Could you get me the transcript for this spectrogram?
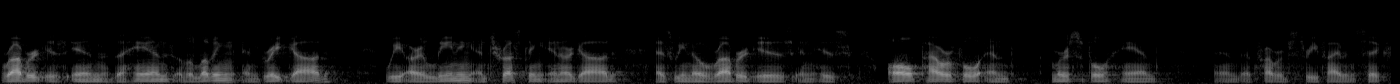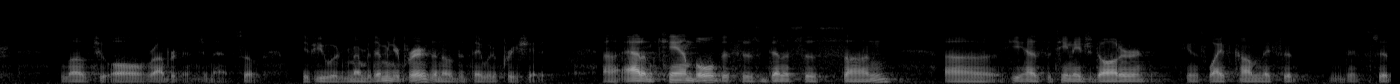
Robert is in the hands of a loving and great God. We are leaning and trusting in our God as we know Robert is in his all powerful and merciful hand. And uh, Proverbs 3, 5, and 6, love to all, Robert and Jeanette. So if you would remember them in your prayers, I know that they would appreciate it. Uh, Adam Campbell, this is Dennis's son. Uh, he has the teenage daughter. He and his wife come. They sit, they sit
